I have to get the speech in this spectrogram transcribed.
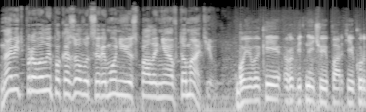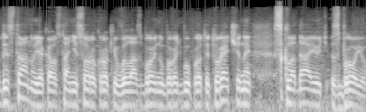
Навіть провели показову церемонію спалення автоматів. Бойовики робітничої партії Курдистану, яка останні 40 років вела збройну боротьбу проти Туреччини, складають зброю.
